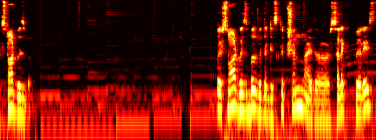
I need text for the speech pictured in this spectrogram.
It's not visible. So it's not visible with the description either select queries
